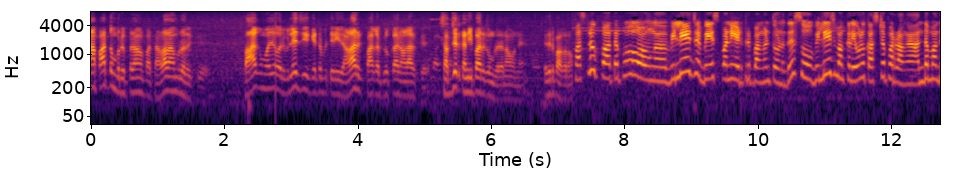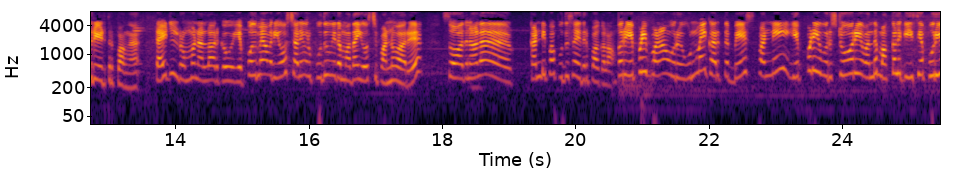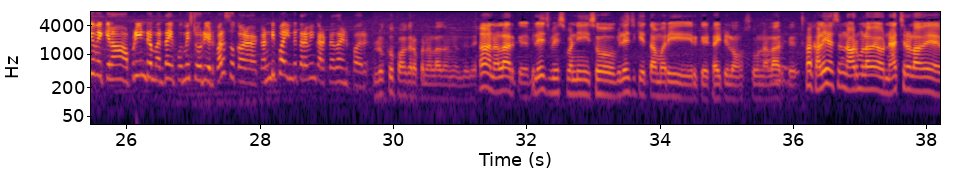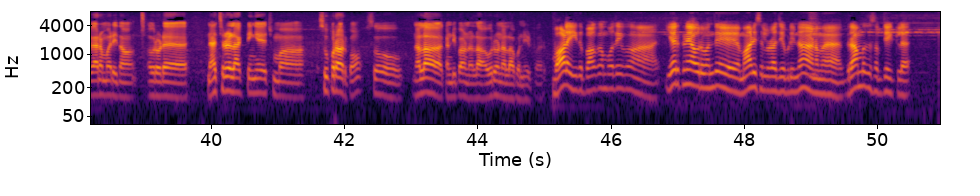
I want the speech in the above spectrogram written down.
ஆ பார்த்தேன் ப்ரோ இப்போ தான் பார்த்தேன். நல்லா தான் ப்ரோ இருக்குது பார்க்கும்போதே ஒரு வில்லேஜுக்கு கெட்டப்போ தெரியுது. நல்லா இருக்கு பார்க்கறது லுக்காக நல்லா இருக்கு. சப்ஜெக்ட் கண்டிப்பாக இருக்கும் ப்ரோ நான் ஒன்று எதிர்பார்க்குறோம். ஃபர்ஸ்ட் லுக் பார்த்தப்போ அவங்க வில்லேஜை பேஸ் பண்ணி எடுத்திருப்பாங்கன்னு தோணுது. ஸோ வில்லேஜ் மக்கள் எவ்வளோ கஷ்டப்படுறாங்க அந்த மாதிரி எடுத்திருப்பாங்க. டைட்டில் ரொம்ப நல்லா இருக்கு. எப்போதுமே அவர் யோசிச்சாலே ஒரு புது விதமாக தான் யோசிச்சு பண்ணுவார். ஸோ அதனால கண்டிப்பாக புதுசாக எதிர்பார்க்கலாம். அவர் எப்படி போனால் ஒரு உண்மை கருத்தை பேஸ் பண்ணி எப்படி ஒரு ஸ்டோரியை வந்து மக்களுக்கு ஈஸியாக புரிய வைக்கலாம் அப்படின்ற மாதிரி தான் எப்போவுமே ஸ்டோரி எடுப்பார். ஸோ கண்டிப்பாக இந்த தடவையும் கரெக்டாக தான் எடுப்பார். லுக்கு பார்க்குறப்ப நல்லா தாங்க இருந்தது. ஆ நல்லா இருக்கு வில்லேஜ் பேஸ் பண்ணி ஸோ வில்லேஜுக்கு ஏற்ற மாதிரி இருக்கு டைட்டிலும் ஸோ நல்லா இருக்கு ஆ கலையாசன் நார்மலாகவே அவர் நேச்சுரலாகவே வேற மாதிரி தான். அவரோட நேச்சுரல் ஆக்டிங்கே சும்மா சூப்பராக இருக்கும். ஸோ நல்லா கண்டிப்பாக நல்லா அவரும் நல்லா பண்ணியிருப்பார். வாழை இது பார்க்கும்போதே ஏற்கனவே அவர் வந்து மாரி செல்வராஜ் எப்படின்னா நம்ம கிராமத்து சப்ஜெக்டில்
